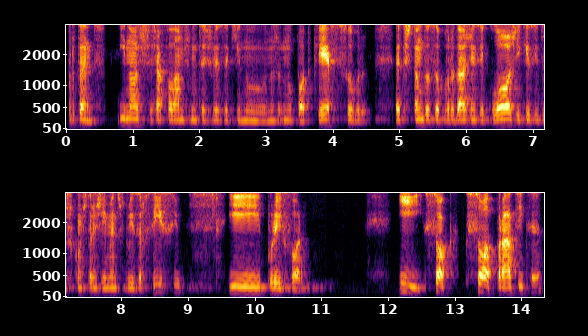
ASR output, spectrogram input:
Portanto, e nós já falámos muitas vezes aqui no, no, no, podcast sobre a questão das abordagens ecológicas e dos constrangimentos do exercício e por aí fora. E só que só a prática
